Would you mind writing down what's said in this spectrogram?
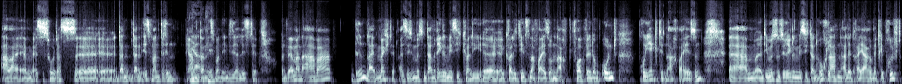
Aber ähm, es ist so, dass äh, dann dann ist man drin, ja, ja okay. dann ist man in dieser Liste. Und wenn man aber drin bleiben möchte, also Sie müssen dann regelmäßig Quali äh, Qualitätsnachweise und nach Fortbildung und Projekte nachweisen. Ähm, die müssen Sie regelmäßig dann hochladen. Alle drei Jahre wird geprüft,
